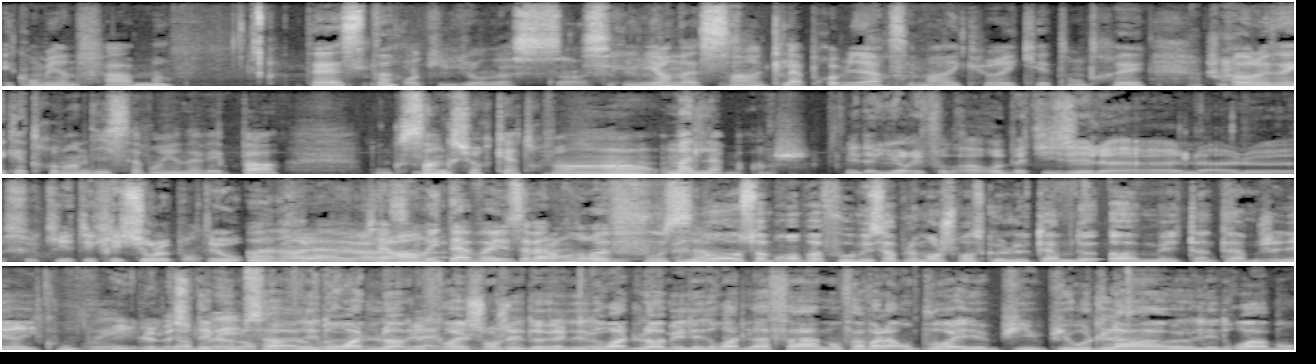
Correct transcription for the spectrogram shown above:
Et combien de femmes? Test. Je crois qu'il y en a cinq. Il y en a cinq. La première, c'est Marie Curie qui est entrée, je crois, dans les années 90. Avant, il n'y en avait pas. Donc 5 sur 81. On a de la marge. Et d'ailleurs, il faudra rebaptiser la, la, le, ce qui est écrit sur le Panthéon ah au non, grand. Pierre-Henri Tavoyeux, ça va le rendre fou, ça. Non, ça me rend pas fou, mais simplement, je pense que le terme de homme est un terme générique. On peut oui, le garder comme ça. Les droits de l'homme, il faudrait changer de, les droits de l'homme et les droits de la femme. Enfin voilà, on pourrait. Et puis, puis au-delà, euh, les droits. Bon,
